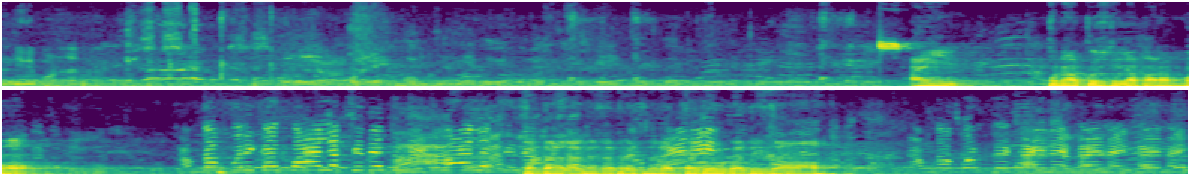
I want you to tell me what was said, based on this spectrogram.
किती पॉईंट आणि पुन्हा कुस्तीला प्रारंभ. पत्ता लागण्याचा प्रयत्न करता देवपातीचा हल्ला धुडकतोय श्यामराव गवाने पट्टा लागण्याचा प्रयत्न दत्ता देवकतेचा समजा करतोय काय नाही काय नाही काय नाही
